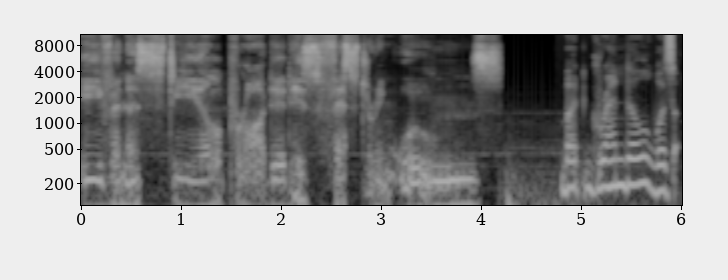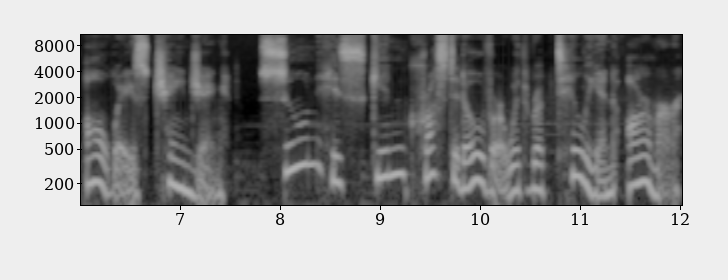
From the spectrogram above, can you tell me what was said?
even as steel prodded his festering wounds. But Grendel was always changing. Soon his skin crusted over with reptilian armor.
